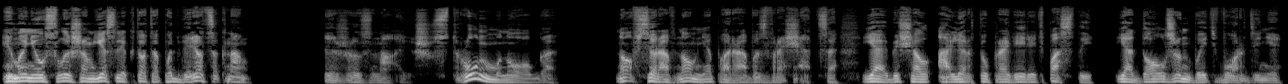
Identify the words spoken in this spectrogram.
И мы не услышим, если кто-то подберется к нам. Ты же знаешь, струн много. Но все равно мне пора возвращаться. Я обещал Алерту проверить посты. Я должен быть в Ордене.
